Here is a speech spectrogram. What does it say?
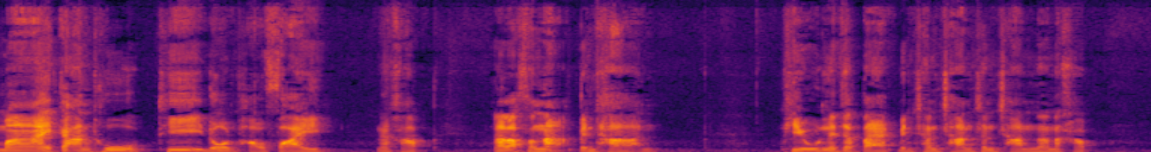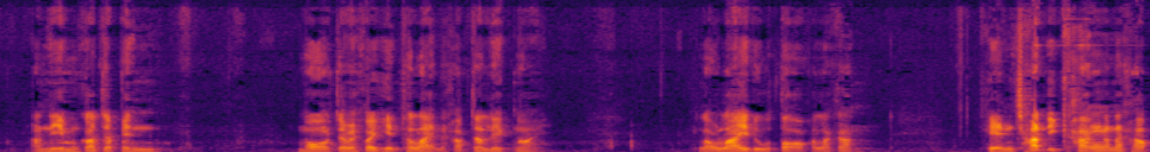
ไม้ก้านทูบที่โดนเผาไฟนะครับและลักษณะเป็นฐาน ผิวเนี่ยจะแตกเป็นชั้นๆชั้นๆนะนนะครับ อันนี้มันก็จะเป็นมองจะไม่ค่อยเห็นเท่าไหร่นะครับ จะเล็กหน่อย เราไล่ดูต่อกันละกัน เห็นชัดอีกครั้งนะครับ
